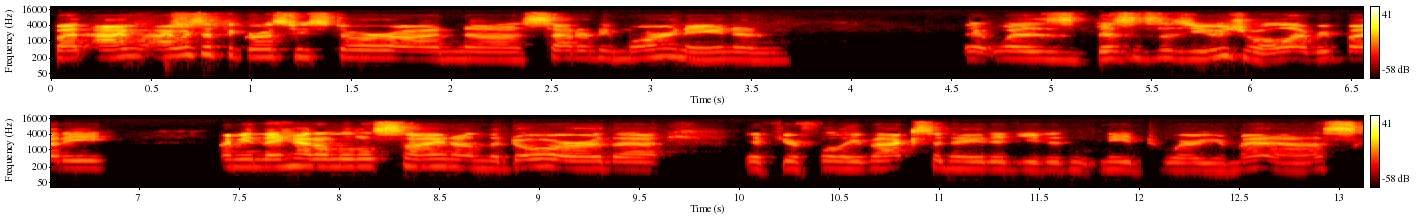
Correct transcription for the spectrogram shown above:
but I, I, was at the grocery store on uh, Saturday morning, and it was business as usual. Everybody I mean, they had a little sign on the door that if you're fully vaccinated, you didn't need to wear your mask.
